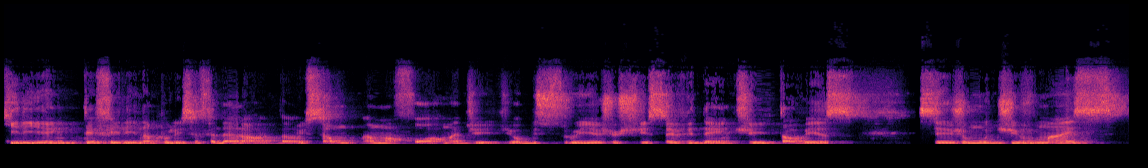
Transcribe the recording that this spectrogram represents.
queria interferir na Polícia Federal. Então, isso é, é uma forma de, de, obstruir a justiça evidente e talvez seja o motivo mais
